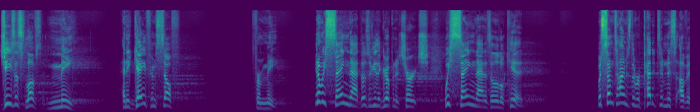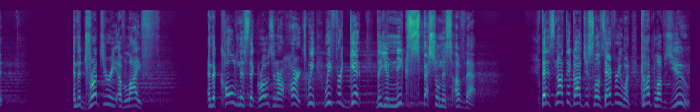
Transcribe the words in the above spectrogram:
Jesus loves me and he gave himself for me you know, we sang that, those of you that grew up in a church, we sang that as a little kid. But sometimes the repetitiveness of it and the drudgery of life and the coldness that grows in our hearts, we, we forget the unique specialness of that. That it's not that God just loves everyone, God loves you.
